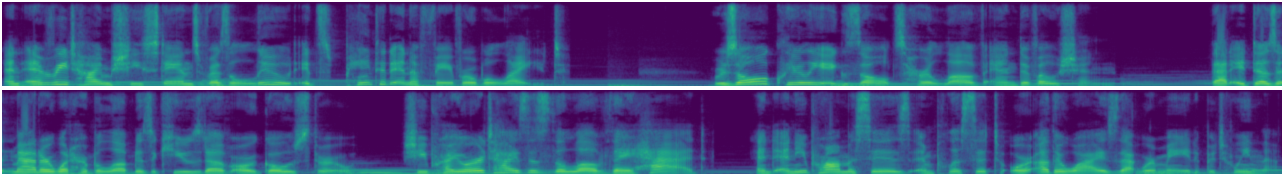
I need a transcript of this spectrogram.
And every time she stands resolute, it's painted in a favorable light. Rizal clearly exalts her love and devotion. That it doesn't matter what her beloved is accused of or goes through, she prioritizes the love they had and any promises, implicit or otherwise, that were made between them.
